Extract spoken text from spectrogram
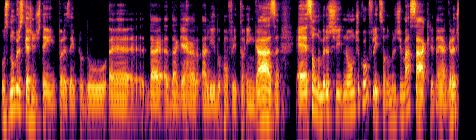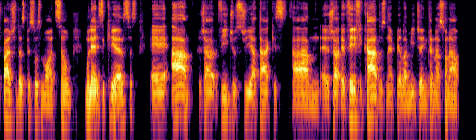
Os números que a gente tem, por exemplo, do, é, da, da guerra ali, do conflito em Gaza, é, são números de, não de conflito, são números de massacre, né? A grande parte das pessoas mortas são mulheres e crianças. É, há já vídeos de ataques a, é, já verificados né, pela mídia internacional.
